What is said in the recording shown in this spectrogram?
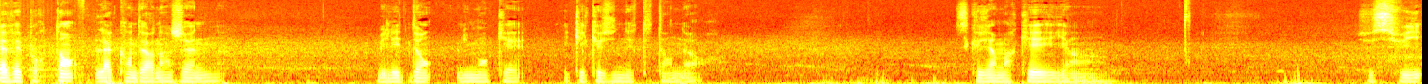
avait pourtant la candeur d'un jeune, mais les dents lui manquaient et quelques-unes étaient en or. Ce que j'ai remarqué, il y a un... Je suis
